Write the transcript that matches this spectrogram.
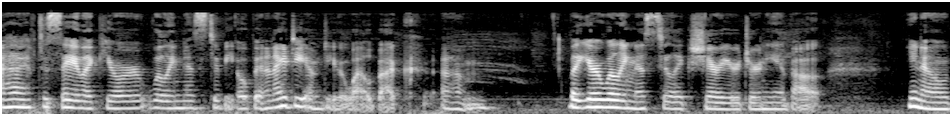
I have to say, like your willingness to be open, and I DM'd you a while back, um, but your willingness to like share your journey about, you know,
